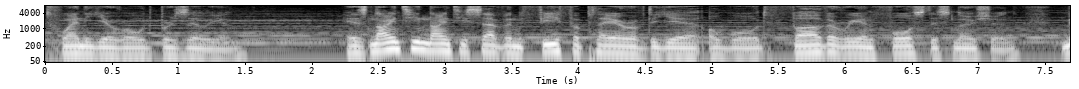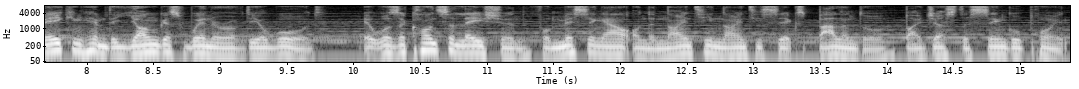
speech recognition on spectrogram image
20 year old Brazilian. His 1997 FIFA Player of the Year award further reinforced this notion, making him the youngest winner of the award. It was a consolation for missing out on the 1996 Ballon d'Or by just a single point.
